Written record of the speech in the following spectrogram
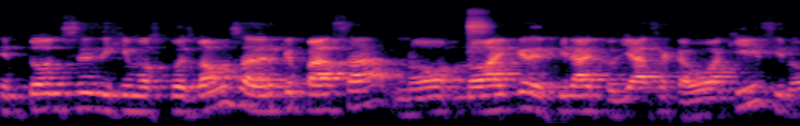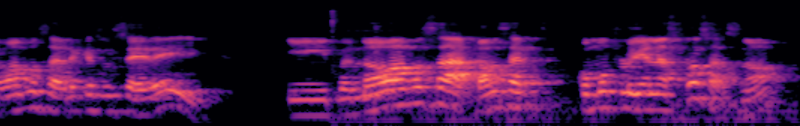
Entonces dijimos, pues vamos a ver qué pasa, no, no hay que decir, ay, pues ya se acabó aquí, sino vamos a ver qué sucede y, y pues no vamos a, vamos a ver cómo fluyen las cosas, ¿no?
